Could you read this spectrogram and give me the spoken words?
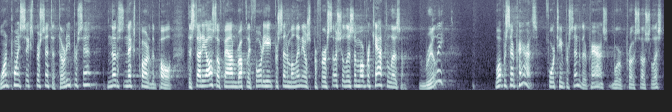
1.6% to 30%? Notice the next part of the poll. The study also found roughly 48% of millennials prefer socialism over capitalism. Really? What was their parents? 14% of their parents were pro socialist.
